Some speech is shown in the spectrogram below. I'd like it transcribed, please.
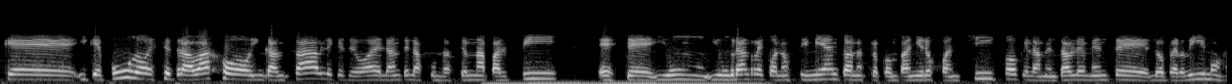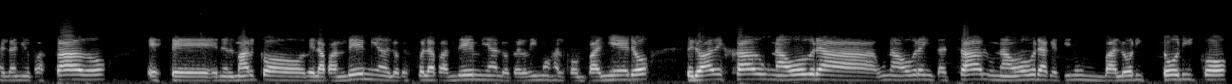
que, y que pudo este trabajo incansable que llevó adelante la Fundación Napalpí, este, y, un, y un gran reconocimiento a nuestro compañero Juan Chico, que lamentablemente lo perdimos el año pasado, este, en el marco de la pandemia, de lo que fue la pandemia, lo perdimos al compañero, pero ha dejado una obra, una obra intachable, una obra que tiene un valor histórico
